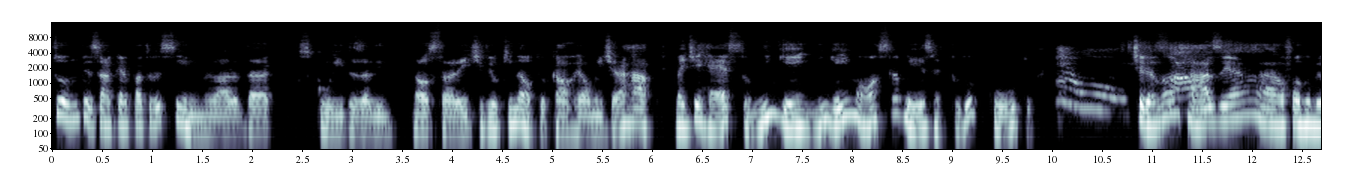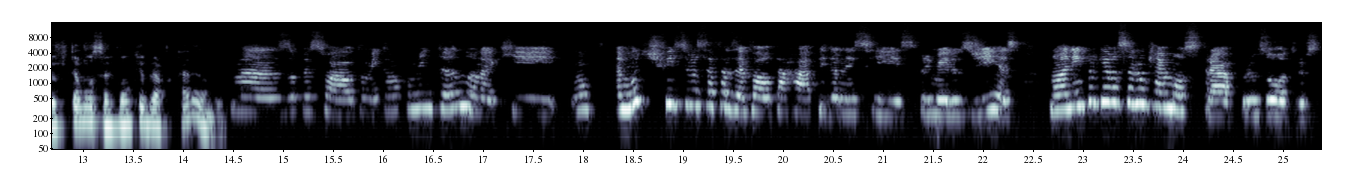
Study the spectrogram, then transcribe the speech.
Todo mundo pensava que era patrocínio na hora da corridas ali na Austrália, a gente viu que não, que o carro realmente era rápido. Mas de resto, ninguém, ninguém mostra mesmo, é tudo oculto. É, o Tirando pessoal... a Haas e a Alfa Romeo que tá mostrando que vão quebrar pra caramba. Mas o pessoal também tava comentando, né, que não, é muito difícil você fazer volta rápida nesses primeiros dias, não é nem porque você não quer mostrar para os outros,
